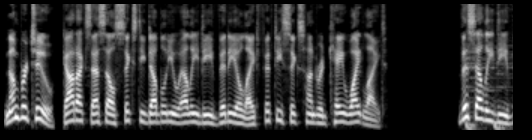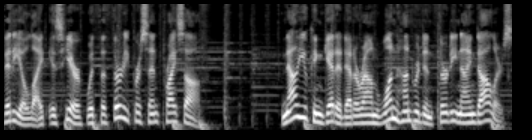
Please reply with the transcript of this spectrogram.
Number 2 Godox SL60W LED Video Light 5600K White Light. This LED video light is here with the 30% price off. Now you can get it at around $139.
